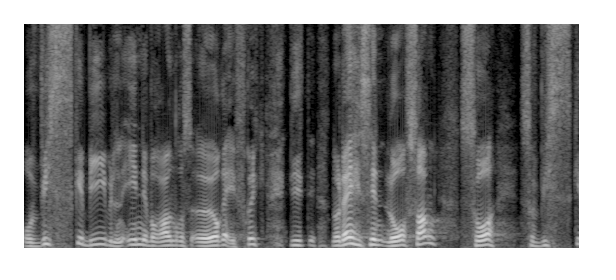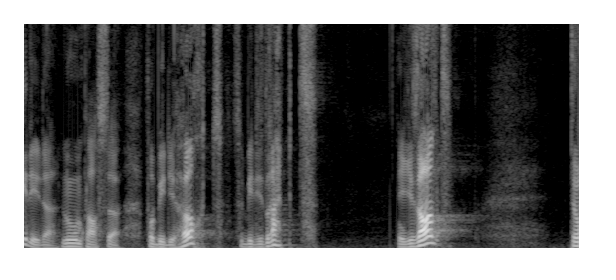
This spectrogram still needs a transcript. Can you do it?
og hvisker Bibelen inn i hverandres øre i frykt de, Når de har sin lovsang, så, så hvisker de det noen plasser. For blir de hørt, så blir de drept. Ikke sant? Da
